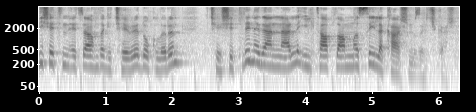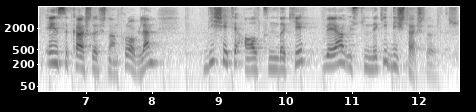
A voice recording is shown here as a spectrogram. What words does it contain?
diş etinin etrafındaki çevre dokuların çeşitli nedenlerle iltihaplanmasıyla karşımıza çıkar. En sık karşılaşılan problem diş eti altındaki veya üstündeki diş taşlarıdır.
